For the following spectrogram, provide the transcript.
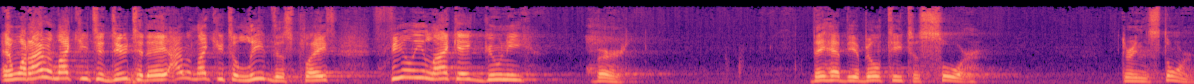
And what I would like you to do today, I would like you to leave this place feeling like a goonie bird. They have the ability to soar during the storm.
